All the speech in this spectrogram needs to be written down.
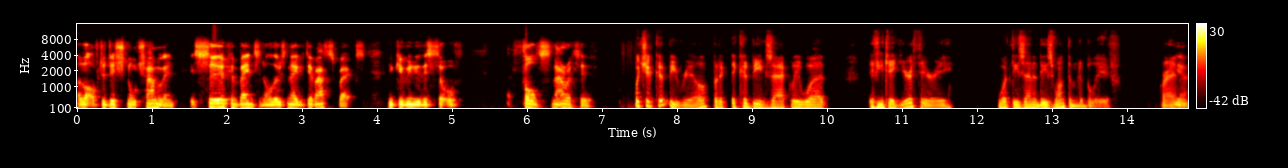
a lot of traditional channeling. It's circumventing all those negative aspects and giving you this sort of false narrative. Which it could be real, but it, it could be exactly what if you take your theory, what these entities want them to believe, right? Yeah.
